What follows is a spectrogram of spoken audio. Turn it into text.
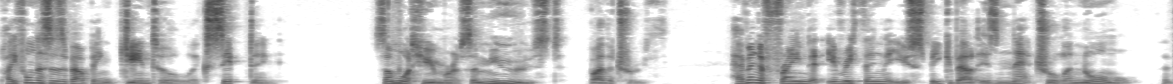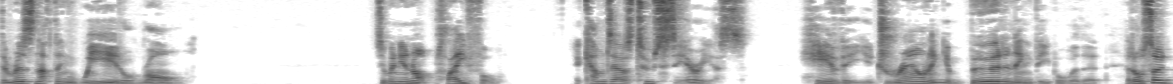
Playfulness is about being gentle, accepting, somewhat humorous, amused by the truth. Having a frame that everything that you speak about is natural and normal, that there is nothing weird or wrong. So when you're not playful, it comes out as too serious, heavy, you're drowning, you're burdening people with it. It also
